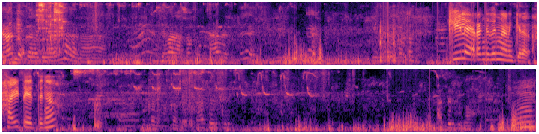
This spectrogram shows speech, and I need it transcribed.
சார்ல உட்காரது நான் சொல்றேன் சார் எடுத்து கீழே இறங்குதுன்னு நினைக்கிறேன். ஹைட் ஏற்றுங்க ம்.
